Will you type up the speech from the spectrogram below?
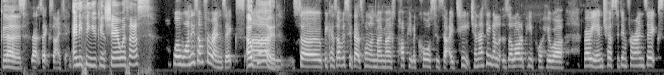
Good. That's that's exciting. Anything you can share with us? Well, one is on forensics. Oh, good. Um, so, because obviously that's one of my most popular courses that I teach. And I think there's a lot of people who are very interested in forensics.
